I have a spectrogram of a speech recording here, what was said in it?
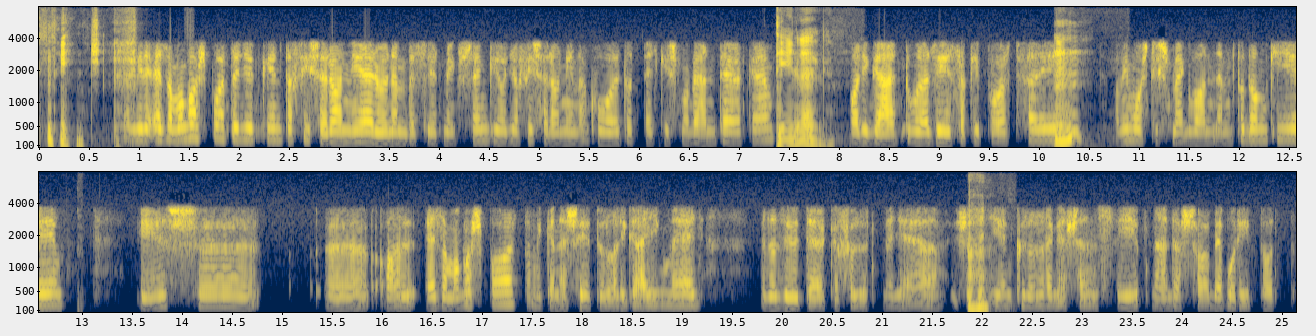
nincs. Semmire. Ez a magas sport egyébként, a Fischer Anni, erről nem beszélt még senki, hogy a Fischer Anninak volt ott egy kis magántelke. Tényleg? Aligától az északi part felé, uh-huh. ami most is megvan, nem tudom kié, és ez a magas part, ami Kenesétől Aligáig megy, ez az ő telke fölött megy el, és ez Aha. egy ilyen különlegesen szép, nádassal beborított,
